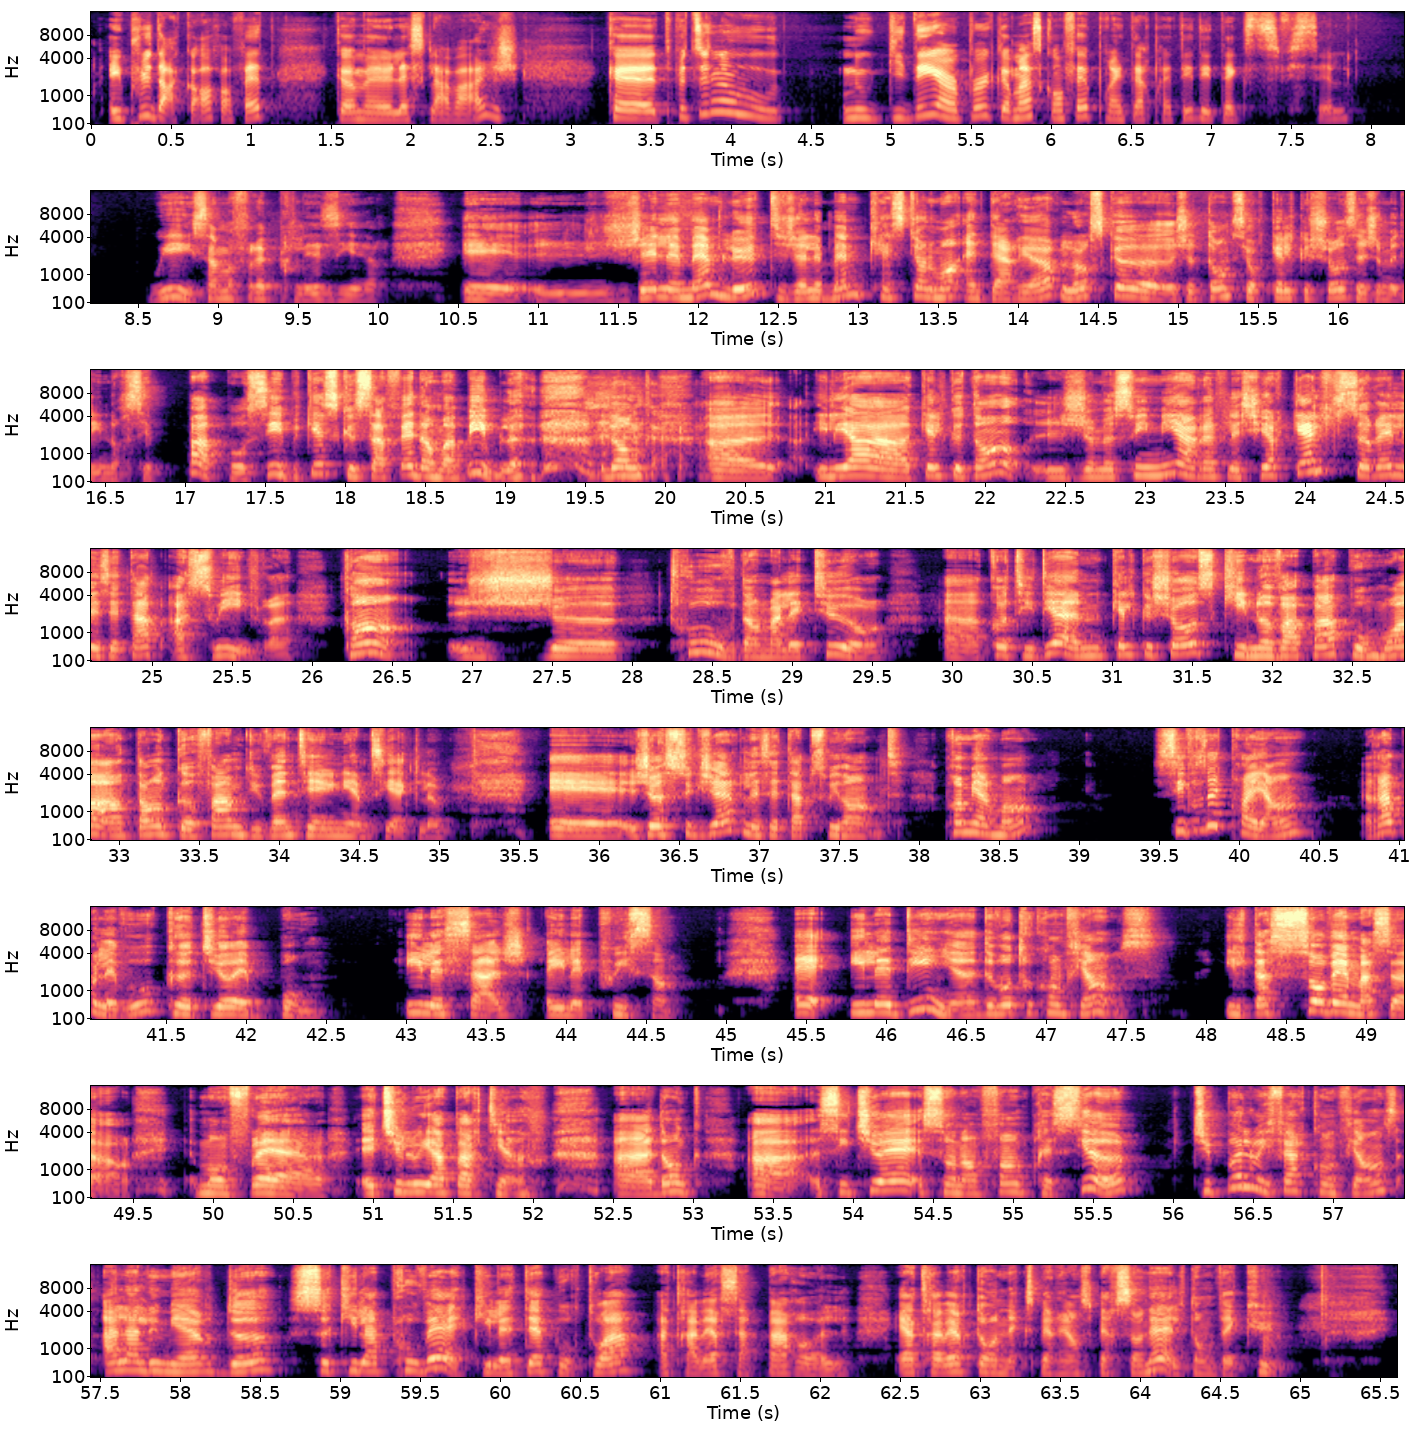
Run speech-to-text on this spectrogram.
est plus d'accord en fait, comme euh, l'esclavage. Que peux-tu nous nous guider un peu comment est-ce qu'on fait pour interpréter des textes difficiles? Oui, ça me ferait plaisir. Et j'ai les mêmes luttes, j'ai les mêmes questionnements intérieurs lorsque je tombe sur quelque chose et je me dis non, c'est pas possible. Qu'est-ce que ça fait dans ma Bible? Donc, euh, il y a quelque temps, je me suis mis à réfléchir quelles seraient les étapes à suivre quand je trouve dans ma lecture euh, quotidienne quelque chose qui ne va pas pour moi en tant que femme du 21e siècle. Et je suggère les étapes suivantes. Premièrement, si vous êtes croyant, rappelez-vous que Dieu est bon. Il est sage et il est puissant. Et il est digne de votre confiance. Il t'a sauvé, ma sœur, mon frère, et tu lui appartiens. Euh, donc, euh, si tu es son enfant précieux, tu peux lui faire confiance à la lumière de ce qu'il a prouvé qu'il était pour toi à travers sa parole et à travers ton expérience personnelle, ton vécu.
